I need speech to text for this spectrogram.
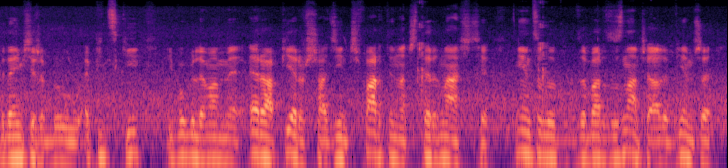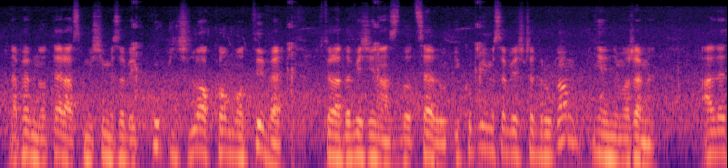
wydaje mi się, że był epicki i w ogóle mamy era pierwsza, dzień czwarty na 14. Nie wiem co to za bardzo znaczy, ale wiem, że na pewno teraz musimy sobie kupić lokomotywę, która dowiezie nas do celu. I kupimy sobie jeszcze drugą? Nie, nie możemy. Ale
